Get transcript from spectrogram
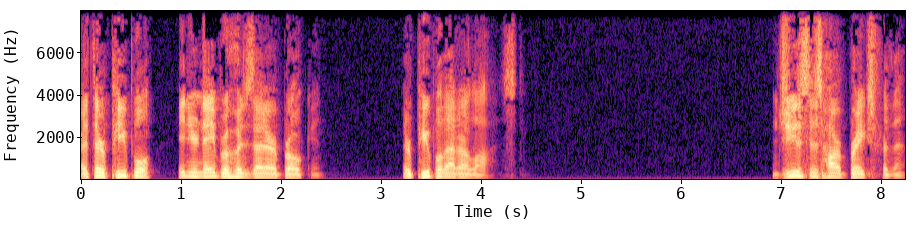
Right? There are people in your neighborhoods that are broken. There are people that are lost. And Jesus' heart breaks for them.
